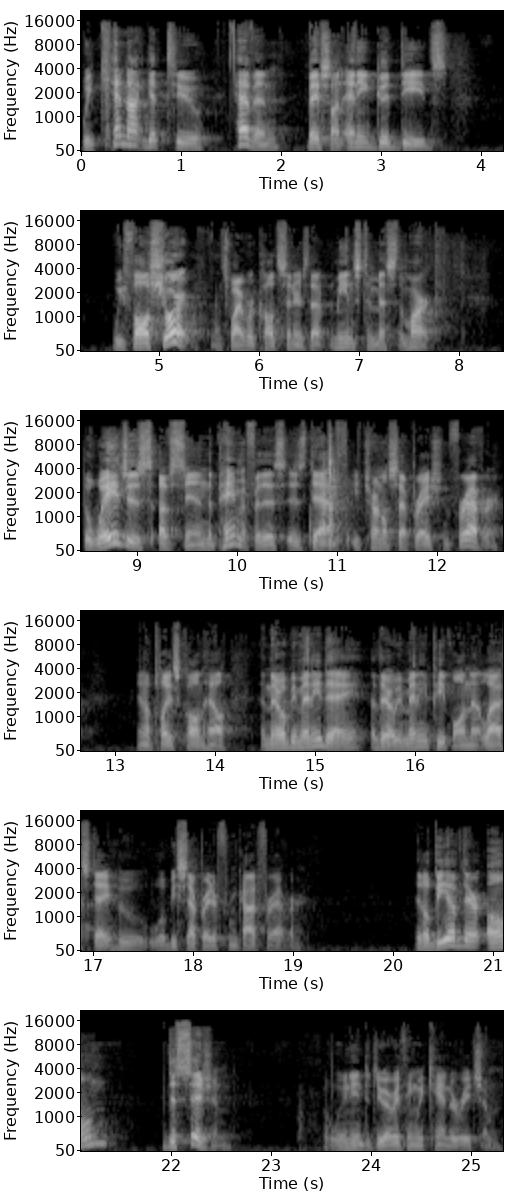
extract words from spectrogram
We cannot get to heaven based on any good deeds. We fall short. That's why we're called sinners. That means to miss the mark. The wages of sin, the payment for this, is death, eternal separation forever in a place called hell. And there will be many day, there will be many people on that last day who will be separated from God forever. It'll be of their own decision, but we need to do everything we can to reach them.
